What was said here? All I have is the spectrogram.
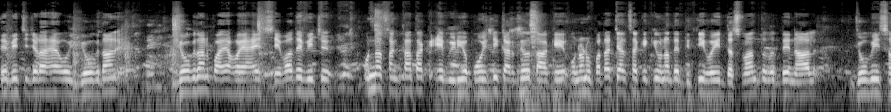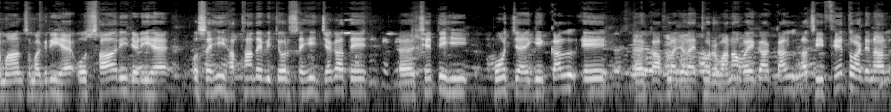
ਦੇ ਵਿੱਚ ਜਿਹੜਾ ਹੈ ਉਹ ਯੋਗਦਾਨ ਯੋਗਦਾਨ ਪਾਇਆ ਹੋਇਆ ਹੈ ਸੇਵਾ ਦੇ ਵਿੱਚ। ਉਹਨਾਂ ਸੰਗਤਾਂ ਤੱਕ ਇਹ ਵੀਡੀਓ ਪਹੁੰਚਦੀ ਕਰ ਦਿਓ ਤਾਂ ਕਿ ਉਹਨਾਂ ਨੂੰ ਪਤਾ ਚੱਲ ਸਕੇ ਕਿ ਉਹਨਾਂ ਦੇ ਦਿੱਤੀ ਹੋਈ ਦਸਵੰਤ ਦੇ ਨਾਲ ਜੋ ਵੀ ਸਮਾਨ ਸਮੱਗਰੀ ਹੈ, ਉਹ ਸਾਰੀ ਜਿਹੜੀ ਹੈ, ਉਹ ਸਹੀ ਹੱਥਾਂ ਦੇ ਵਿੱਚ ਔਰ ਸਹੀ ਜਗ੍ਹਾ ਤੇ ਛੇਤੀ ਹੀ ਪਹੁੰਚ ਜਾਏਗੀ। ਕੱਲ ਇਹ ਕਾਫਲਾ ਜਿਹੜਾ ਇੱਥੋਂ ਰਵਾਨਾ ਹੋਏਗਾ। ਕੱਲ ਅਸੀਂ ਫਿਰ ਤੁਹਾਡੇ ਨਾਲ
